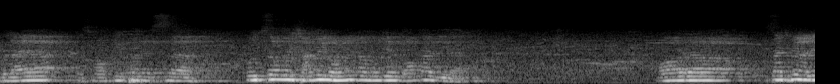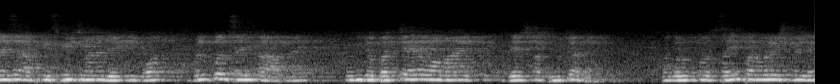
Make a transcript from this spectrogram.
बुलाया इस मौके पर इस उत्सव में शामिल होने का मुझे मौका दिया। और सच में अजय सर आपकी स्पीच मैंने देखी बहुत बिल्कुल सही कहा आपने क्योंकि जो बच्चे हैं वो हमारे देश का फ्यूचर है। अगर उनको सही परवरिश मिले,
